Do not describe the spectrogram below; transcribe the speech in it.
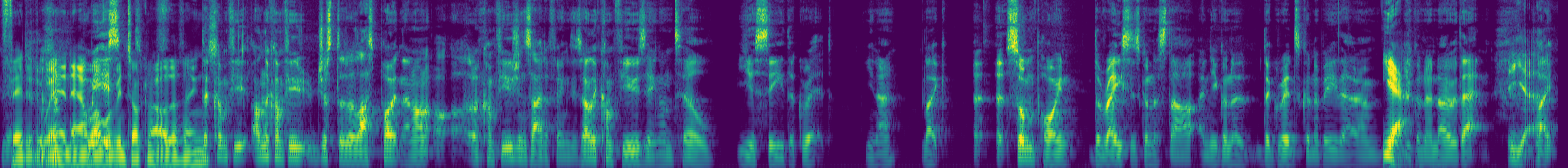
Yeah. faded away now I mean, while we've been talking about other things The confu- on the confusion, just to the last point, then on, on the confusion side of things, it's only confusing until you see the grid. You know, like at, at some point the race is going to start, and you're gonna the grid's going to be there, and Yeah. you're going to know then. Yeah. Like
